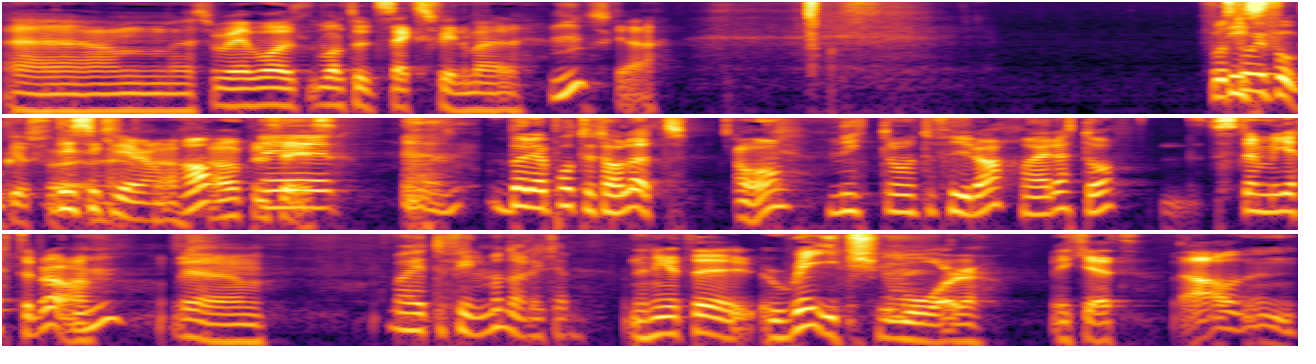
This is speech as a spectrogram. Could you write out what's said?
Ehm, så vi har valt, valt ut sex filmer. Mm. Ska få stå Dis- i fokus för. dissekrera dem. Ja, Ja, ja, precis. Börjar på 80-talet. Ja, 1984, har jag rätt då? stämmer jättebra. Mm. Ehm, Vad heter filmen då, Rickard? den heter Rage War. Vilket, ja, den-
